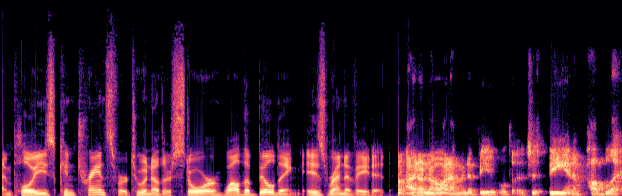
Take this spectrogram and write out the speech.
Employees can transfer to another store while the building is renovated. I don't know when I'm going to be able to just be in a public,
